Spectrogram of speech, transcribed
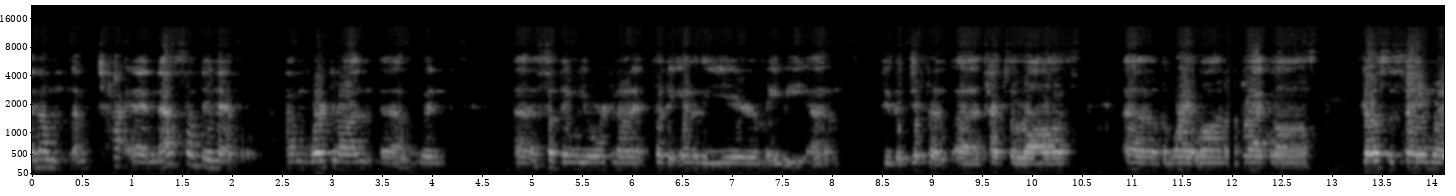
and I'm, I'm tired. And that's something that I'm working on uh, when uh, something we were working on it for the end of the year, maybe um, do the different uh, types of laws, uh, the white law and the black laws. Goes the same way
